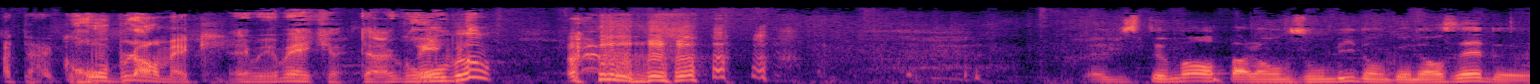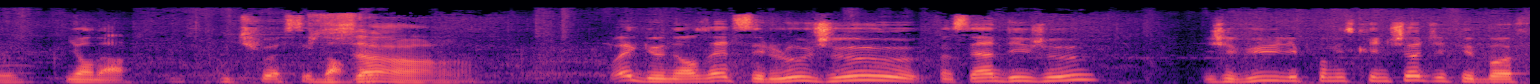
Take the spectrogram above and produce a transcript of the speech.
Ah, t'as un gros blanc, mec. Eh oui, mec, t'as un gros Oui. blanc. Euh, Justement, en parlant de zombies dans Gunner Z, euh, il y en a. Tu vois, c'est parfait. Bizarre. Ouais, Gunner Z, c'est le jeu, enfin, c'est un des jeux. J'ai vu les premiers screenshots, j'ai fait bof.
